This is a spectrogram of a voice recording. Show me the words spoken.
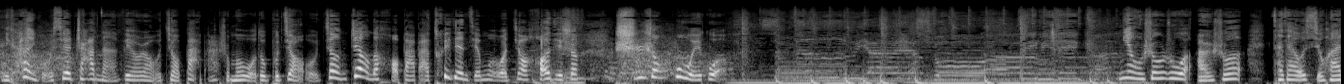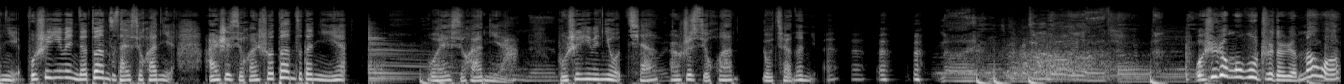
你看有些渣男非要让我叫爸爸，什么我都不叫，我叫这样的好爸爸。推荐节目我叫好几声，十声不为过。”妙声入耳说：“猜猜我喜欢你，不是因为你的段子才喜欢你，而是喜欢说段子的你。我也喜欢你啊，不是因为你有钱，而是喜欢有钱的你。我是这么物质的人吗？我，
